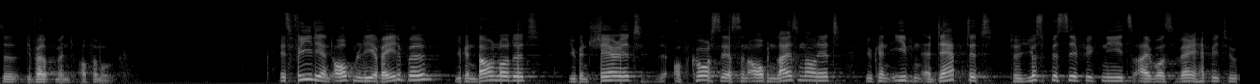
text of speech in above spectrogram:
the development of a MOOC. It's freely and openly available. You can download it, you can share it. Of course, there's an open license on it. You can even adapt it to your specific needs. I was very happy to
